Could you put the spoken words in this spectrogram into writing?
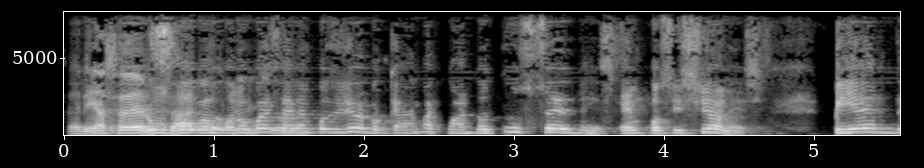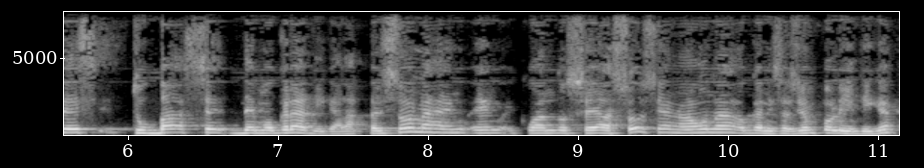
Sería ceder un poco en No puede ceder en posiciones porque además cuando tú cedes en posiciones pierdes tu base democrática. Las personas cuando se asocian a una organización política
